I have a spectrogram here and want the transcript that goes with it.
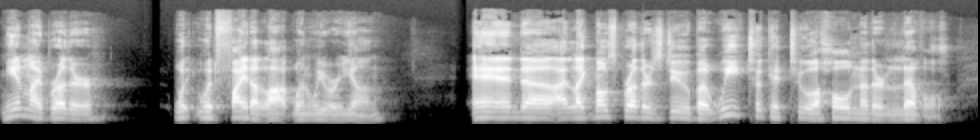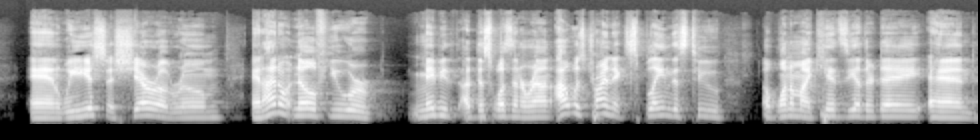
Me and my brother would, would fight a lot when we were young and uh, I, like most brothers do, but we took it to a whole nother level. And we used to share a room, and I don't know if you were, maybe uh, this wasn't around. I was trying to explain this to uh, one of my kids the other day, and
